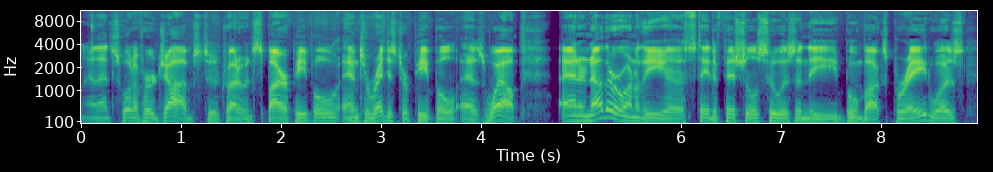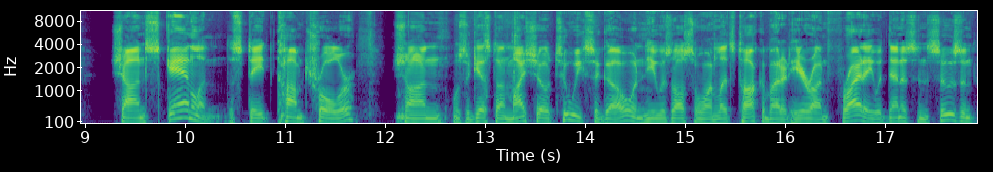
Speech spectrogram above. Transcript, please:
And that's one of her jobs to try to inspire people and to register people as well. And another one of the uh, state officials who was in the boombox parade was Sean Scanlon, the state comptroller. Sean was a guest on my show two weeks ago, and he was also on Let's Talk About It here on Friday with Dennis and Susan.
